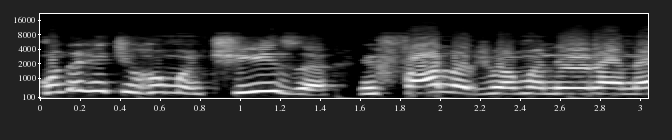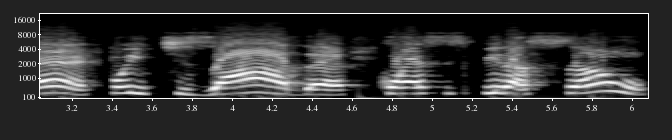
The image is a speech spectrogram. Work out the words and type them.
Quando a gente romantiza e fala de uma maneira, né, poetizada, com essa inspiração,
